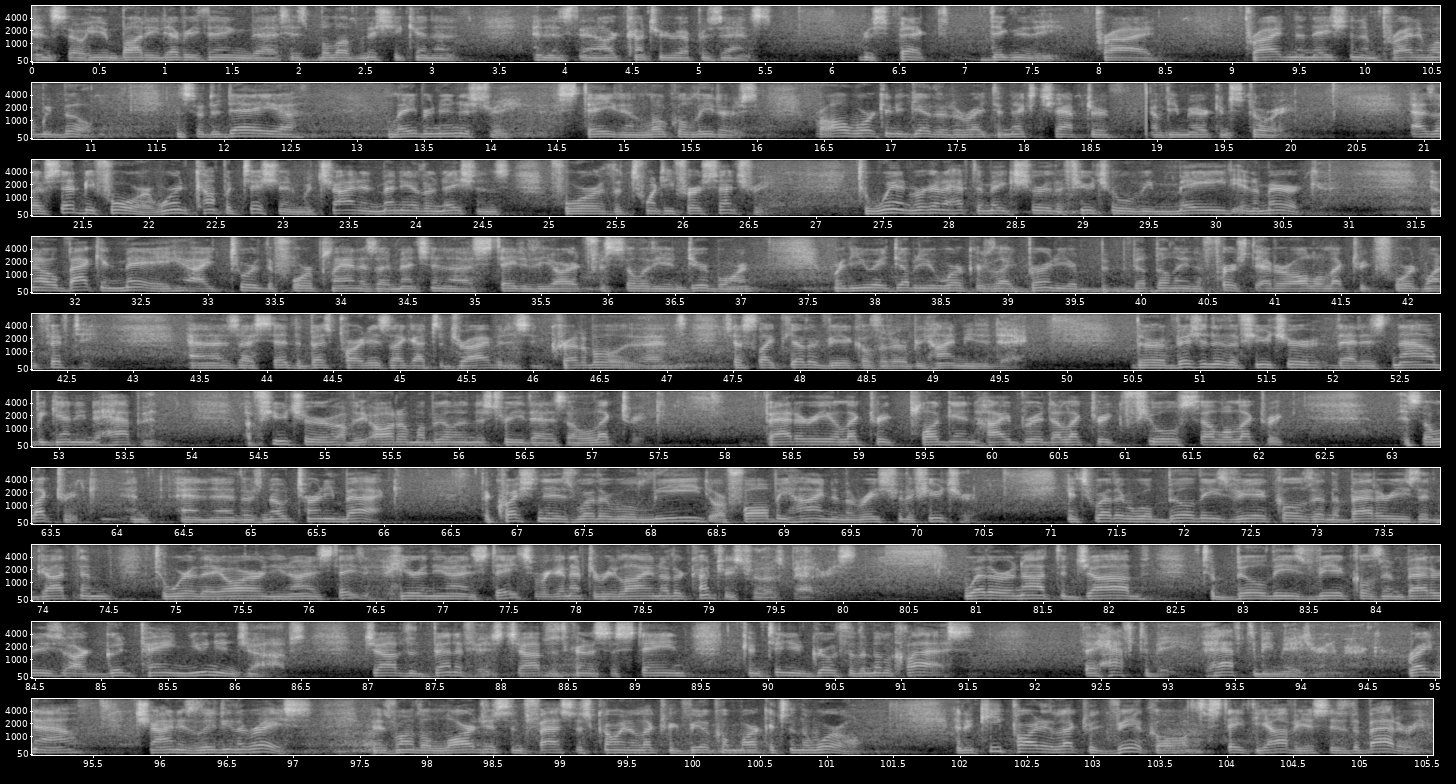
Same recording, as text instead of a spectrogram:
And so he embodied everything that his beloved Michigan and, and, his, and our country represents respect, dignity, pride, pride in the nation and pride in what we built. And so today, uh, labor and industry, state and local leaders we're all working together to write the next chapter of the American story. As I've said before, we're in competition with China and many other nations for the 21st century. To win, we're going to have to make sure the future will be made in America. You know, back in May, I toured the Ford plant, as I mentioned, a state of the art facility in Dearborn, where the UAW workers like Bernie are building the first ever all electric Ford 150. And as I said, the best part is I got to drive it. It's incredible. And just like the other vehicles that are behind me today. They're a vision of the future that is now beginning to happen. A future of the automobile industry that is electric battery electric, plug-in hybrid electric, fuel cell electric. It's electric, and, and uh, there's no turning back. The question is whether we'll lead or fall behind in the race for the future. It's whether we'll build these vehicles and the batteries that got them to where they are in the United States, here in the United States, we're going to have to rely on other countries for those batteries. Whether or not the job to build these vehicles and batteries are good paying union jobs, jobs with benefits, jobs that are going to sustain the continued growth of the middle class. They have to be. They have to be made here in America. Right now, China is leading the race. It is one of the largest and fastest growing electric vehicle markets in the world. And a key part of the electric vehicle, to state the obvious, is the battery.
